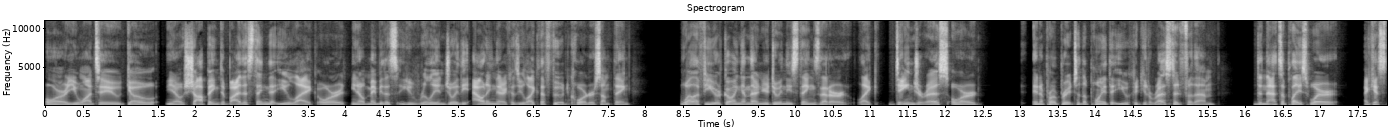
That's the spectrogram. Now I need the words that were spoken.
Or you want to go, you know, shopping to buy this thing that you like, or you know, maybe this you really enjoy the outing there because you like the food court or something well, if you're going in there and you're doing these things that are like dangerous or inappropriate to the point that you could get arrested for them, then that's a place where I guess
